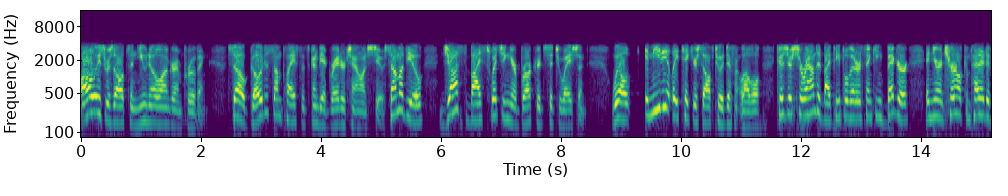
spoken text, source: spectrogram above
always results in you no longer improving. So go to some place that's going to be a greater challenge to you. Some of you, just by switching your brokerage situation, will immediately take yourself to a different level because you're surrounded by people that are thinking bigger and your internal competitive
